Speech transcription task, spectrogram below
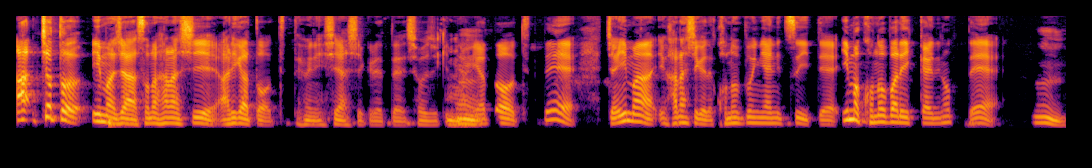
あ、ちょっと今じゃあその話ありがとうって言ってふうにシェアしてくれて、正直にありがとうって言って、じゃあ今話してくれたこの分野について、今この場で一回乗って、うん。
